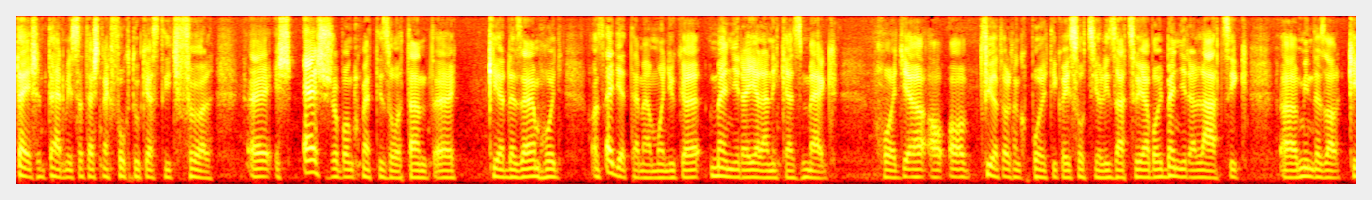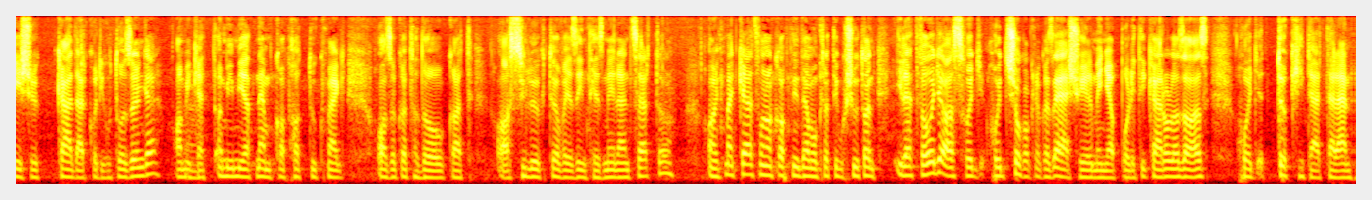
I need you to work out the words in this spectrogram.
teljesen természetesnek fogtuk ezt így föl. És elsősorban Kmetti Zoltánt kérdezem, hogy az egyetemen mondjuk eh, mennyire jelenik ez meg, hogy eh, a, a fiataloknak a politikai szocializációjában, hogy mennyire látszik uh, mindez a késő kádárkori utózönge, amiket, ami miatt nem kaphattuk meg azokat a dolgokat a szülőktől vagy az intézményrendszertől, amit meg kellett volna kapni demokratikus úton, illetve hogy az, hogy, hogy sokaknak az első élménye a politikáról az az, hogy tök hiteltelen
